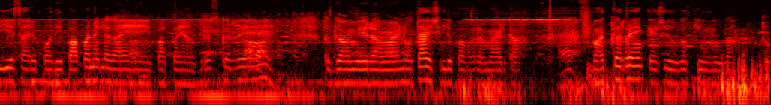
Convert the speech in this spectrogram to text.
ये सारे पौधे पापा ने लगाए हैं, पापा यहाँ ब्रश कर रहे हैं। गाँव में रामायण होता है, इसलिए पापा रामायण का बात कर रहे हैं, कैसे होगा, क्यों होगा। तो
